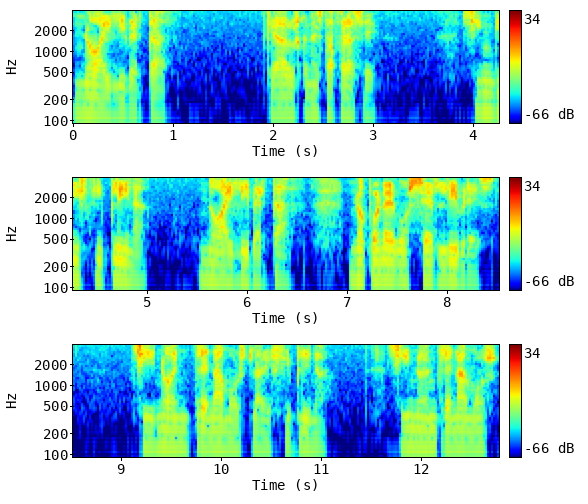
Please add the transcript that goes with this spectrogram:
no hay libertad. Quedaros con esta frase. Sin disciplina no hay libertad. No podemos ser libres si no entrenamos la disciplina si no entrenamos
